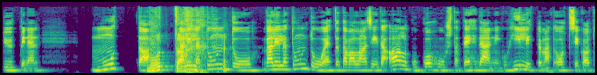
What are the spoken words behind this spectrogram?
tyyppinen, mutta mutta, Mutta. Välillä, tuntuu, välillä tuntuu, että tavallaan siitä alkukohusta tehdään niin kuin hillittömät otsikot.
